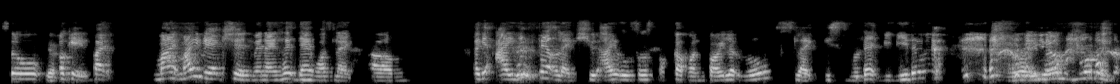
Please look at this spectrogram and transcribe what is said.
So Yeah. okay, but my my reaction when I heard that was like, um, okay, I felt like should I also stock up on toilet rolls? Like, is will that be needed? You you, know? want, you want to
